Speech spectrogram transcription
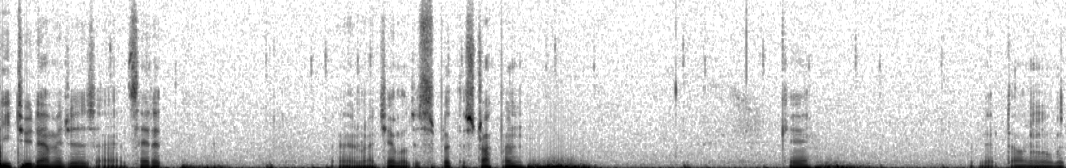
P2 damages and set it. And right here we'll just split the struct pin. Okay. Down a little bit.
